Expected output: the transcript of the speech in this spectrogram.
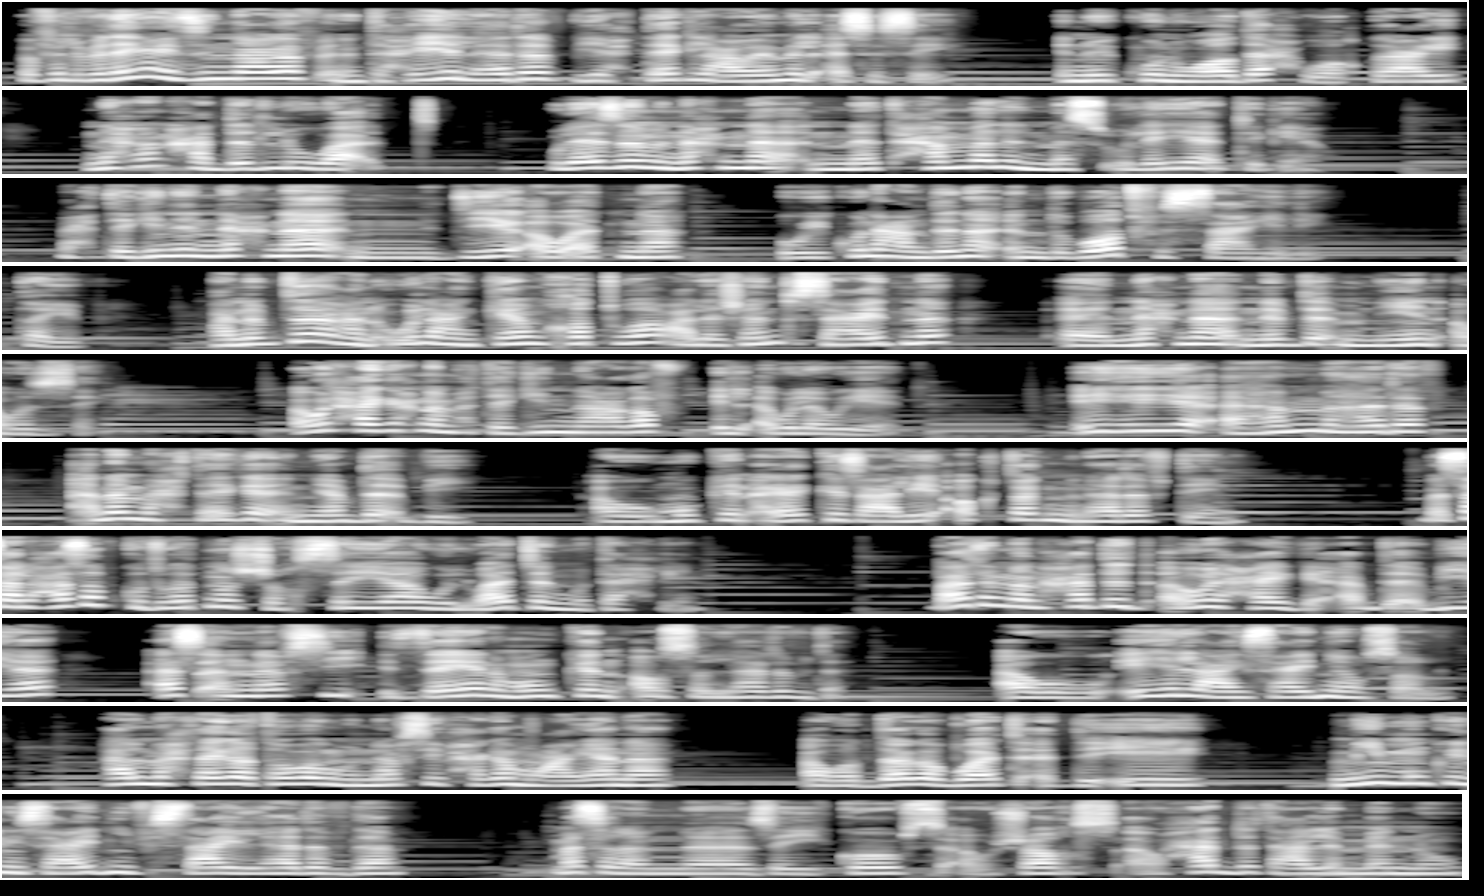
ففي البداية عايزين نعرف إن تحقيق الهدف بيحتاج لعوامل أساسية إنه يكون واضح واقعي إن إحنا نحدد له وقت ولازم إن إحنا نتحمل المسؤولية تجاهه. محتاجين إن إحنا ندير أوقاتنا ويكون عندنا انضباط في السعي ليه. طيب هنبدأ هنقول عن كام خطوة علشان تساعدنا آه، إن إحنا نبدأ منين أو إزاي. أول حاجة إحنا محتاجين نعرف الأولويات. إيه هي أهم هدف أنا محتاجة إني أبدأ بيه أو ممكن أركز عليه أكتر من هدف تاني؟ بس على حسب قدراتنا الشخصية والوقت المتاح لنا بعد ما نحدد أول حاجة أبدأ بيها أسأل نفسي إزاي أنا ممكن أوصل للهدف ده؟ أو إيه اللي هيساعدني أوصله؟ هل محتاجة أطور من نفسي في حاجة معينة؟ أو أتدرب وقت قد إيه؟ مين ممكن يساعدني في السعي للهدف ده؟ مثلا زي كورس أو شخص أو حد أتعلم منه.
